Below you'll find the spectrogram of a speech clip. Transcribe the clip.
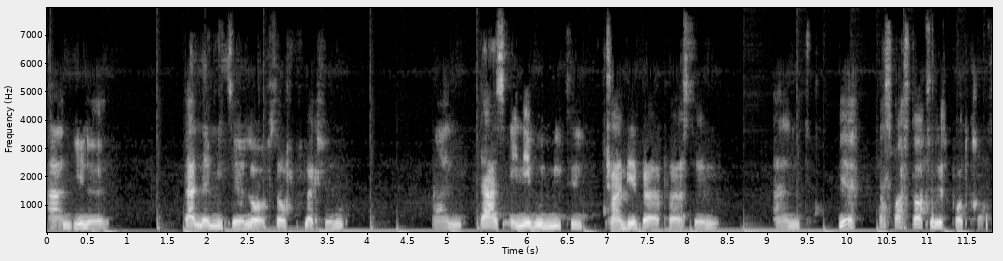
and you know that led me to a lot of self reflection and that has enabled me to try and be a better person. And yeah that's why i started this podcast.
